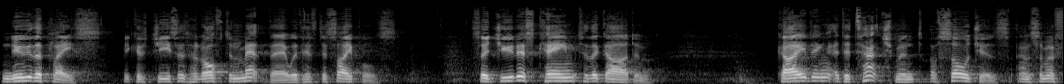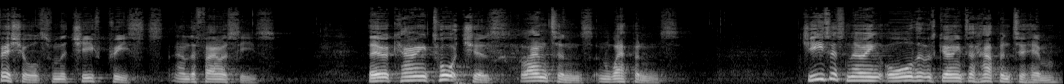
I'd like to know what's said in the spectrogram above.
knew the place because Jesus had often met there with his disciples. So Judas came to the garden, guiding a detachment of soldiers and some officials from the chief priests and the Pharisees. They were carrying torches, lanterns, and weapons. Jesus, knowing all that was going to happen to him,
